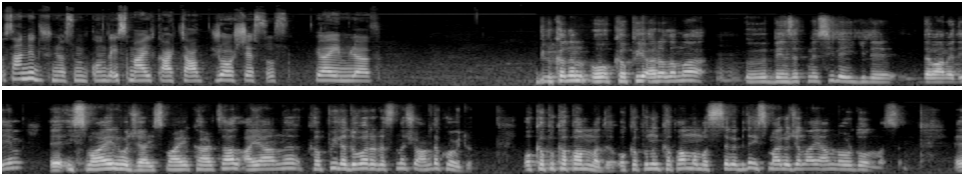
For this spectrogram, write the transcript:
sen ne düşünüyorsun bu konuda? İsmail Kartal, George Jesus, Joachim Löw. Gürkan'ın o kapıyı aralama e, benzetmesiyle ilgili devam edeyim. E, İsmail Hoca, İsmail Kartal ayağını kapıyla duvar arasında şu anda koydu. O kapı kapanmadı. O kapının kapanmaması sebebi de İsmail Hoca'nın ayağının orada olması. E,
